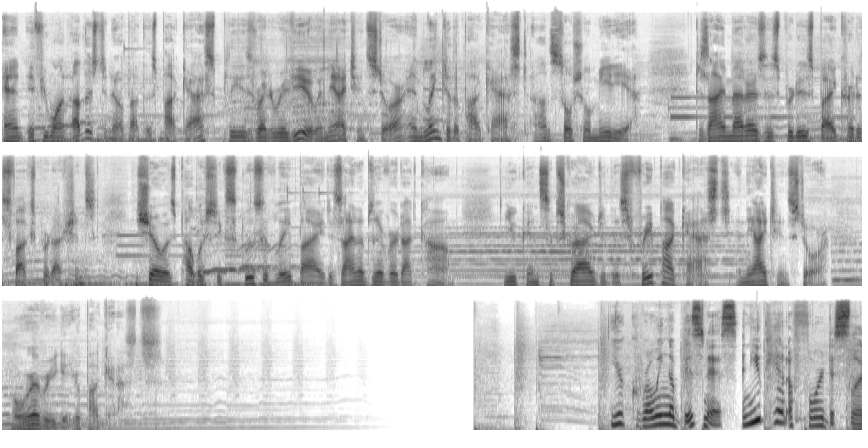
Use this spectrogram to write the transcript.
And if you want others to know about this podcast, please write a review in the iTunes Store and link to the podcast on social media. Design Matters is produced by Curtis Fox Productions. The show is published exclusively by DesignObserver.com. You can subscribe to this free podcast in the iTunes Store or wherever you get your podcasts. You're growing a business and you can't afford to slow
